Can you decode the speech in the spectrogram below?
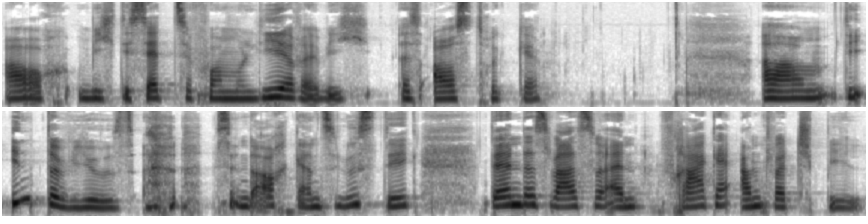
auch wie ich die Sätze formuliere, wie ich es ausdrücke. Ähm, die Interviews sind auch ganz lustig, denn das war so ein Frage-Antwort-Spiel.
